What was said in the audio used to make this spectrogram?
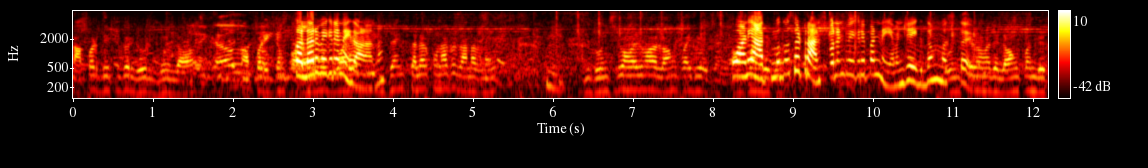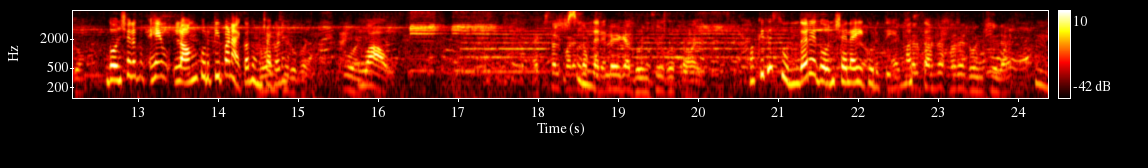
कापड बेसिकर घेऊन घेऊन जा. कापड एकदम Color वगैरे नाही जाणार ना? डिझाईन कलर कोणाचा जाणार नाही. आणि दोनशे रुपयामध्ये मला लॉंग पाहिजे. हो आणि आतमधून असं ट्रान्सपरंट वगैरे पण नाही आहे म्हणजे एकदम मस्त दोनशे आहे. रुपयामध्ये लॉंग पण देतो. दोनशेला हे लॉंग कुर्ती पण आहे का दोनशे तुमच्याकडे रुपये. वाव एक्सेल पर्यंत सुंदर आहे. कुठले घ्या दोनशे रुपये मग किती सुंदर आहे दोनशेला ही कुर्ती. एक्सेल मस्त. पर्यंत सर्व दोनशेला. आहे हम्म.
